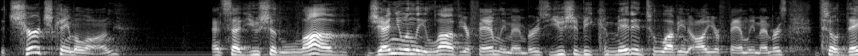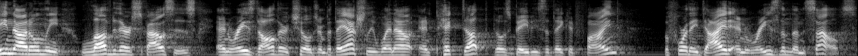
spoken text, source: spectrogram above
The church came along and said you should love, genuinely love your family members. You should be committed to loving all your family members. So they not only loved their spouses and raised all their children, but they actually went out and picked up those babies that they could find before they died and raised them themselves.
